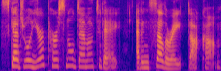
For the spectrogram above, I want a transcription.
Schedule your personal demo today at Insellerate.com.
